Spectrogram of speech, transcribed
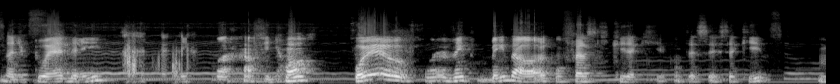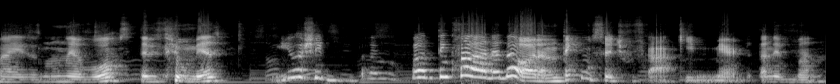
da Deep Web aí. Afinal, foi, foi um evento bem da hora. Confesso que queria que acontecesse aqui, mas não nevou, só teve frio mesmo. E eu achei. Tem que falar, né? Da hora. Não tem como ser, tipo, ficar ah, que merda, tá nevando.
